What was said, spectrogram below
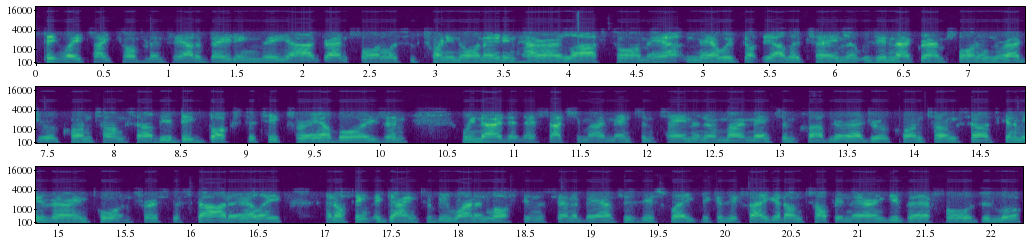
I think we take confidence out of beating the uh, grand finalists of 2019 in Harrow last time out, and now we've got the other team that was in that grand final, Noradjuha Quantong. So it'll be a big box to tick for our boys, and we know that they're such a momentum team and a momentum club, Noradjuha Quantong. So it's going to be very important for us to start early, and I think the game could be won and lost in the centre bounces this week because if they get on top in there and give their forwards a look,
